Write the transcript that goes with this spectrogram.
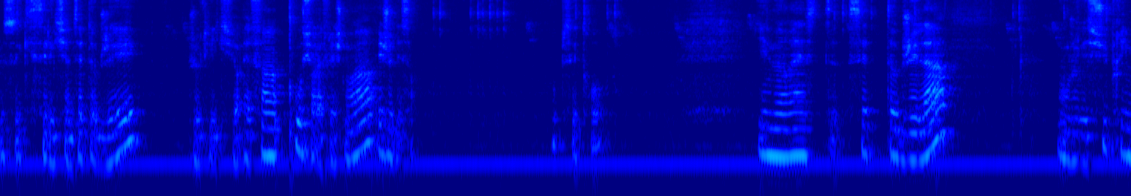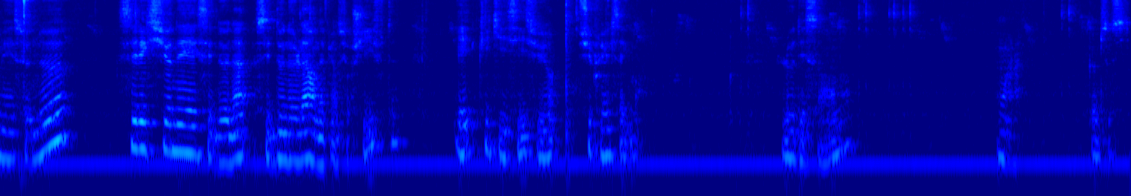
Je sélectionne cet objet je clique sur F1 ou sur la flèche noire et je descends. Oups, c'est trop. Il me reste cet objet-là. Donc je vais supprimer ce nœud, sélectionner ces deux, ces deux nœuds-là en appuyant sur Shift et cliquer ici sur supprimer le segment. Le descendre. Voilà, comme ceci.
